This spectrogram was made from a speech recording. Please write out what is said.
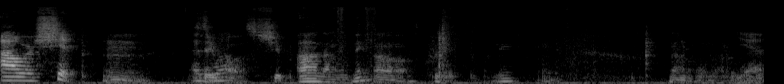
our ship うん as Save well. our ship ああなるほどねああ船とかね、うん、なるほどなるほど Yeah.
